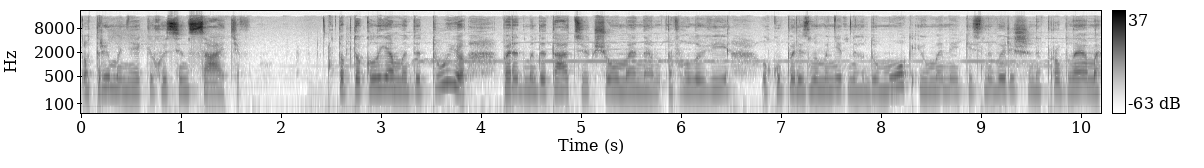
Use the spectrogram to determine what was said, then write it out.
отримання якихось інсайтів. Тобто, коли я медитую перед медитацією, якщо у мене в голові купа різноманітних думок, і у мене якісь невирішені проблеми,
